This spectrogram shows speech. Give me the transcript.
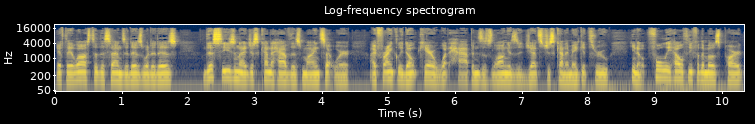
If they lost to the Sens, it is what it is. This season, I just kind of have this mindset where I frankly don't care what happens as long as the Jets just kind of make it through, you know, fully healthy for the most part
